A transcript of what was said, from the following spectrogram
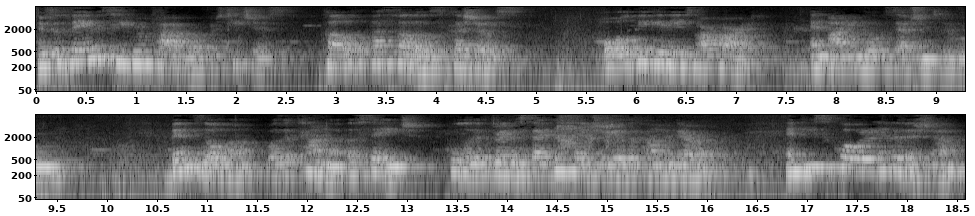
There's a famous Hebrew proverb which teaches, Kol hatchalos kashos. All beginnings are hard, and I am no exception to the rule. Ben Zoma was a Tana, a sage, who lived during the second century of the Common Era. And he's quoted in the Mishnah,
